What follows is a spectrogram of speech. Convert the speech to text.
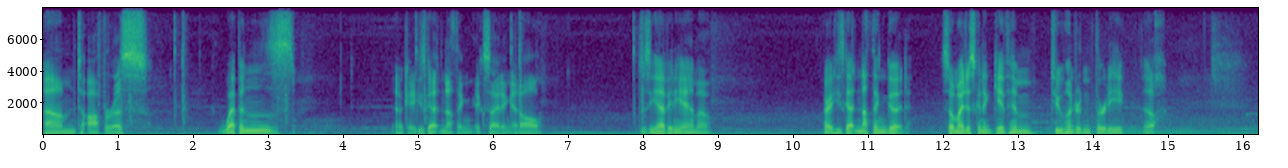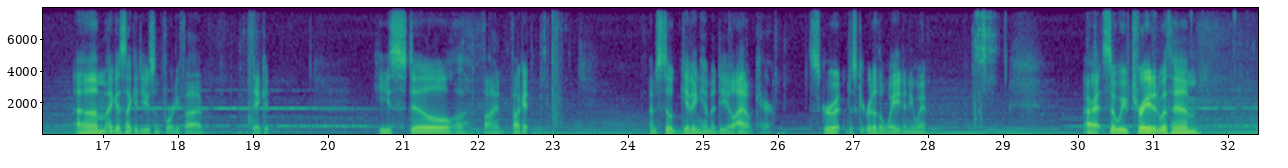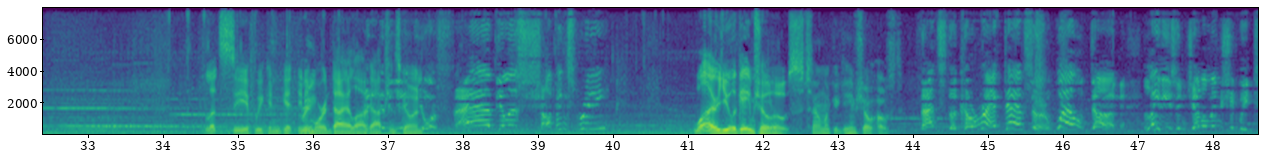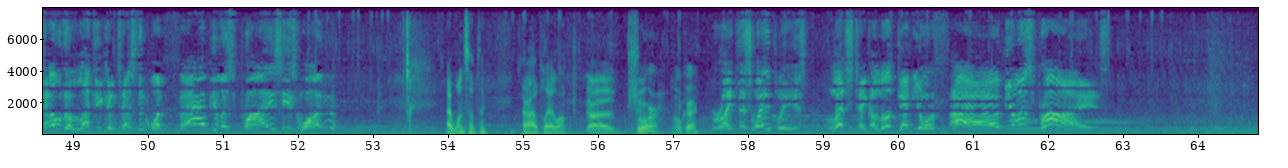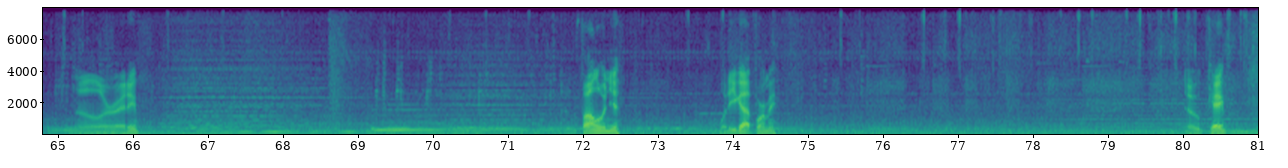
um, to offer us. Weapons. Okay, he's got nothing exciting at all. Does he have any ammo? All right, he's got nothing good. So am I just going to give him 230? Ugh. Um, I guess I could use some 45. Take it. He's still... Uh, fine. Fuck it. I'm still giving him a deal. I don't care. Screw it. Just get rid of the weight anyway. Alright, so we've traded with him. Let's see if we can get any Green. more dialogue Ready options going. Your fabulous shopping spree? Why are you a game show host? Sound like a game show host. That's the correct answer. Well done. Ladies and gentlemen, should we tell the lucky contestant what fabulous prize he's won? I won something? Or I'll play along. Uh, sure. Okay. Right this way, please. Let's take a look at your fabulous prize. Alrighty. I'm following you. What do you got for me? Okay.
